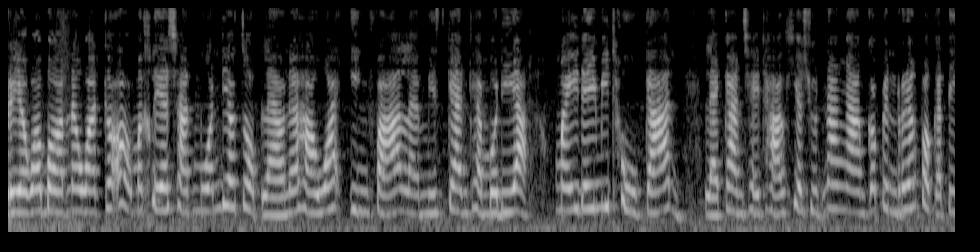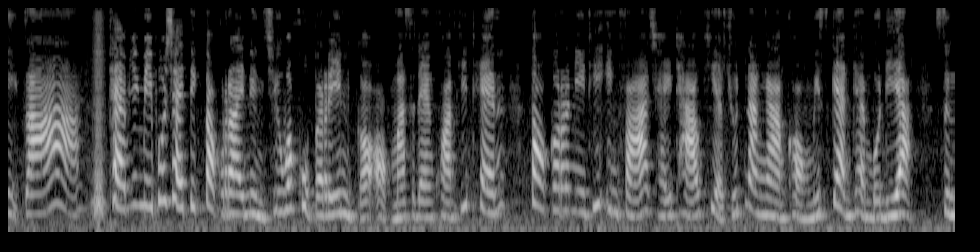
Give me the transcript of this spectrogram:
เรียกว่าบอสนวัดก็ออกมาเคลียร์ชัดม้วนเดียวจบแล้วนะคะ ว่าอิงฟ้าและมิสแกนแคนเบเดียไม่ได้มีถูกกัน และการใช้เท้าเขี่ยชุดนางงามก็เป็นเรื่องปกติจ้า แถมยังมีผู้ใช้ติ๊กต็อกรายหนึ่งชื่อว่าคูปรินก็ออกมาแสดงความคิดเห็น ต่อกรณีที่อิงฟ้าใช้เท้าเขี่ยชุดนางงามของมิสแกนแคนเบเดีย ซึ่ง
